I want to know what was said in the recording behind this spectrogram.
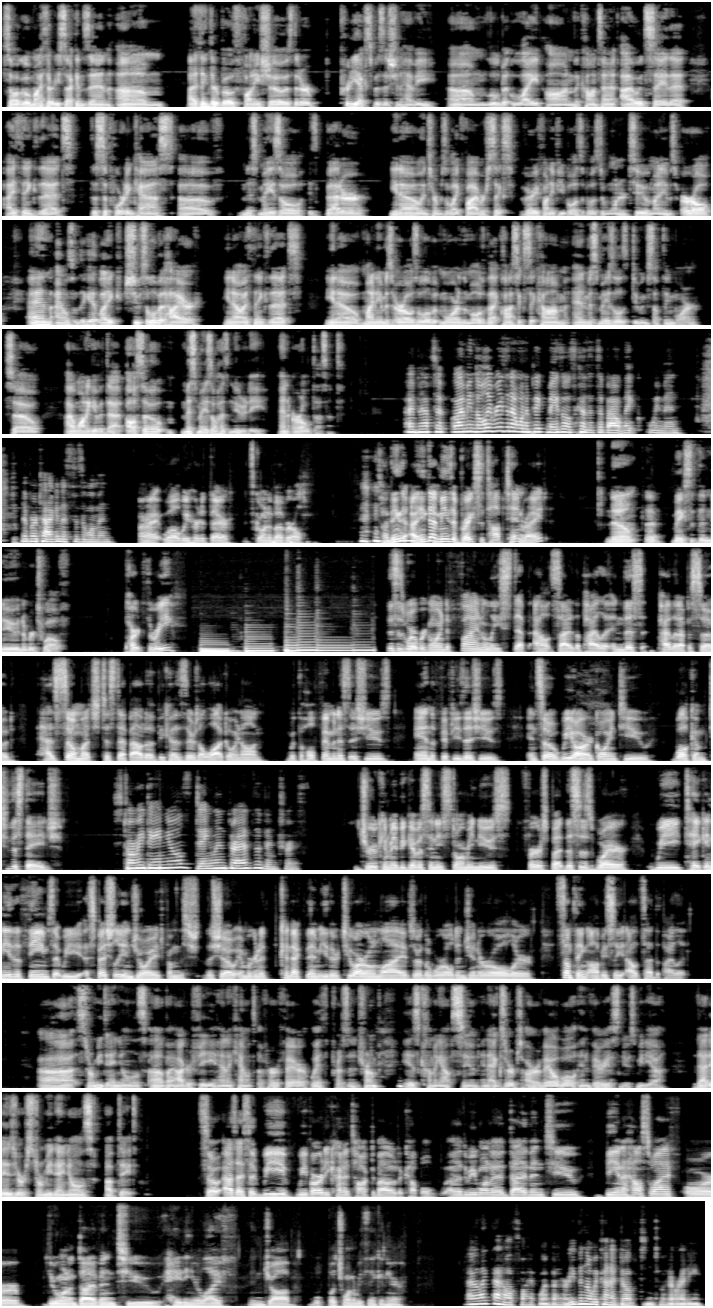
So I'll go my 30 seconds in. Um, I think they're both funny shows that are pretty exposition heavy, um, a little bit light on the content. I would say that I think that the supporting cast of Miss Maisel is better, you know, in terms of like five or six very funny people as opposed to one or two. And my name is Earl. And I also think it like shoots a little bit higher. You know, I think that, you know, my name is Earl is a little bit more in the mold of that classic sitcom, and Miss Maisel is doing something more. So I want to give it that. Also, Miss Maisel has nudity, and Earl doesn't. I have to. I mean, the only reason I want to pick Maisel is because it's about like women. The protagonist is a woman. All right. Well, we heard it there. It's going above Earl. So I think I think that means it breaks the top ten, right? No, that makes it the new number 12. Part three. This is where we're going to finally step outside of the pilot, and this pilot episode has so much to step out of because there's a lot going on with the whole feminist issues and the 50s issues. And so we are going to welcome to the stage Stormy Daniels, dangling threads of interest. Drew can maybe give us any stormy news first, but this is where we take any of the themes that we especially enjoyed from the, sh- the show and we're going to connect them either to our own lives or the world in general or something obviously outside the pilot. Uh, Stormy Daniels' uh, biography and account of her affair with President Trump is coming out soon, and excerpts are available in various news media. That is your Stormy Daniels update. So as I said, we've we've already kind of talked about it a couple. Uh, do we want to dive into being a housewife or do we want to dive into hating your life and job? Which one are we thinking here? I like the housewife one better, even though we kind of dove into it already.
